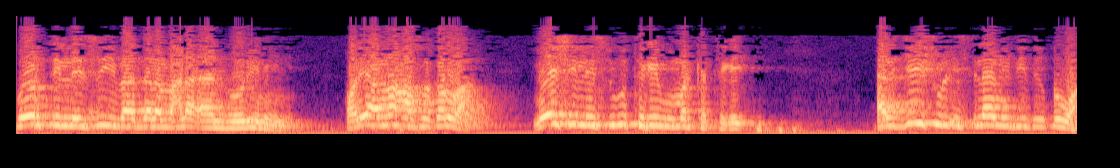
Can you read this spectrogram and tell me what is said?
goortii laysu yimaadana macnaa aan horinaynin qolyaha noocaasoo kale ah meeshii laysugu tegey buu marka tegey aljeyshu lislaami bididuwa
